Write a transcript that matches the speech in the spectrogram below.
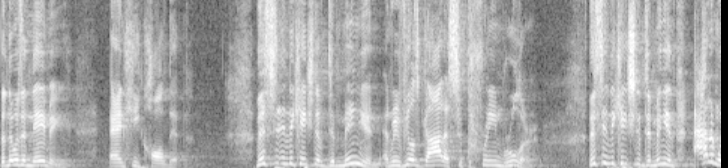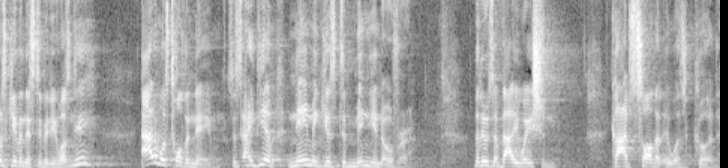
Then there was a naming, and He called it. This is indication of dominion and reveals God as supreme ruler. This is indication of dominion. Adam was given this dominion, wasn't he? Adam was told a name. So this idea of naming gives dominion over. Then there was evaluation. God saw that it was good.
